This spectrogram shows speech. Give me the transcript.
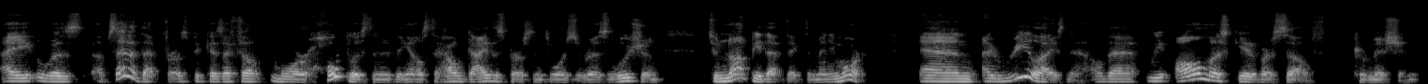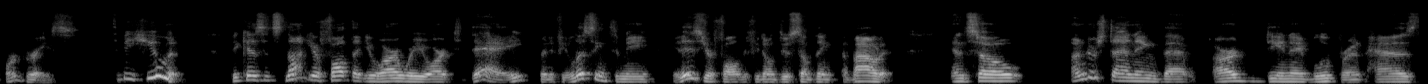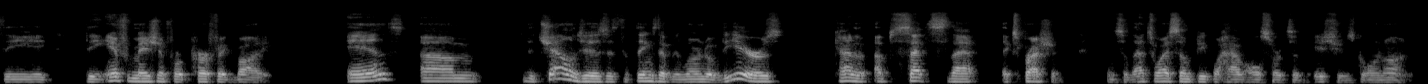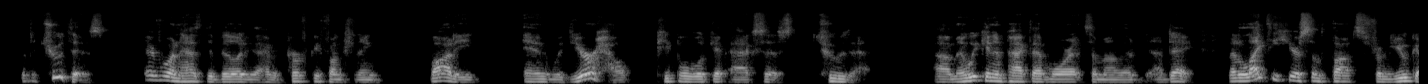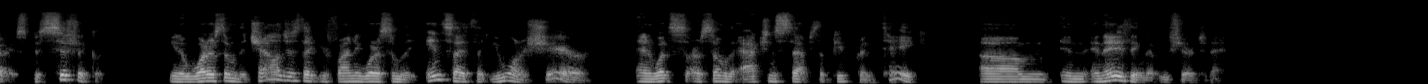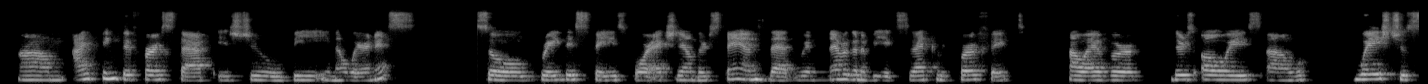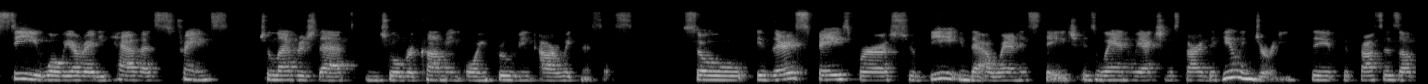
I was upset at that first because I felt more hopeless than anything else to help guide this person towards the resolution to not be that victim anymore. And I realize now that we all must give ourselves permission or grace to be human because it's not your fault that you are where you are today. But if you're listening to me, it is your fault if you don't do something about it. And so, understanding that our DNA blueprint has the the information for a perfect body, and um, the challenge is is the things that we learned over the years kind of upsets that expression, and so that's why some people have all sorts of issues going on. But the truth is, everyone has the ability to have a perfectly functioning body. And with your help, people will get access to that. Um, and we can impact that more at some other uh, day. But I'd like to hear some thoughts from you guys specifically. You know, what are some of the challenges that you're finding? What are some of the insights that you want to share? And what are some of the action steps that people can take um, in, in anything that we've shared today? Um, I think the first step is to be in awareness. So create this space for actually understands that we're never going to be exactly perfect. However, there's always uh, ways to see what we already have as strengths to leverage that into overcoming or improving our weaknesses. So if there is space for us to be in the awareness stage is when we actually start the healing journey, the, the process of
